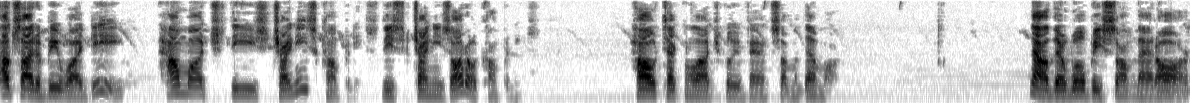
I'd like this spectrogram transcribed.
outside of BYD, how much these Chinese companies, these Chinese auto companies, how technologically advanced some of them are. Now, there will be some that are,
